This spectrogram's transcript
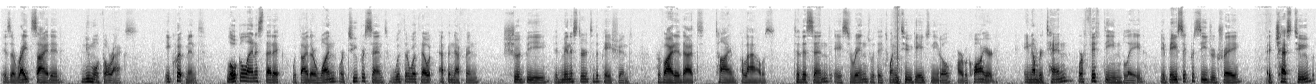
is a right-sided pneumothorax. Equipment Local anesthetic with either 1 or 2% with or without epinephrine should be administered to the patient provided that time allows. To this end, a syringe with a 22 gauge needle are required. A number 10 or 15 blade, a basic procedure tray, a chest tube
